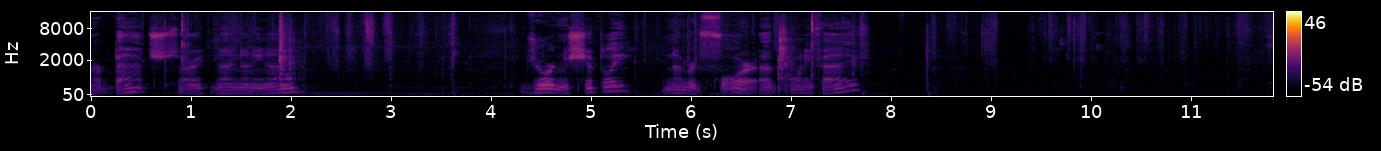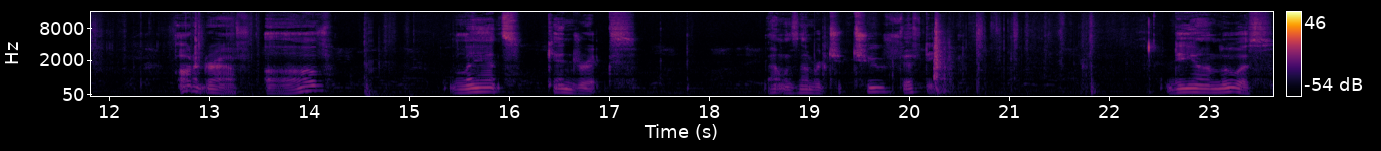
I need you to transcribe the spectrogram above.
or Batch, sorry, 999. Jordan Shipley, numbered 4 of 25. Autograph of Lance Kendricks. That one's number two, 250. Dion Lewis.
